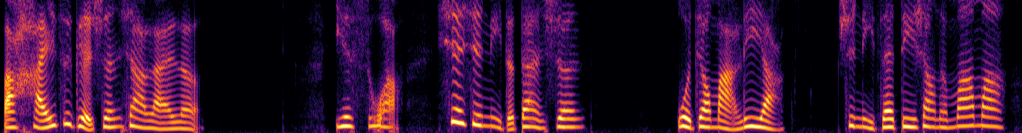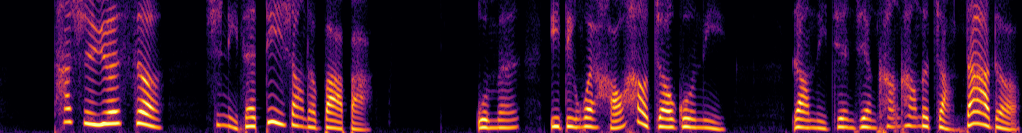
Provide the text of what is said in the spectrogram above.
把孩子给生下来了，耶稣啊，谢谢你的诞生。我叫玛利亚，是你在地上的妈妈；他是约瑟，是你在地上的爸爸。我们一定会好好照顾你，让你健健康康的长大的。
